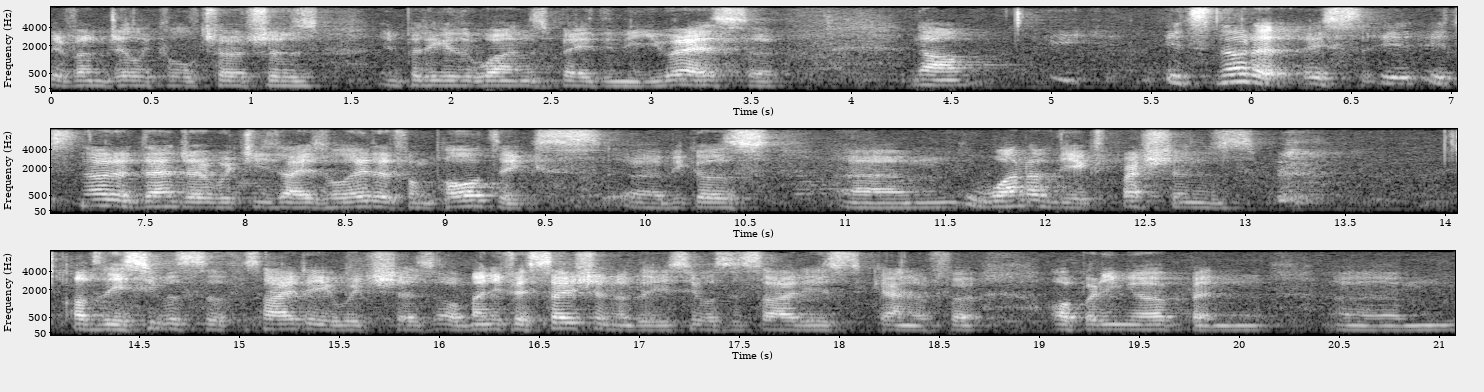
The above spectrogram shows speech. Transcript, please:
evangelical churches, in particular the ones based in the US. Uh, now, it's not, a, it's, it's not a danger which is isolated from politics uh, because um, one of the expressions of the civil society, which is, or manifestation of the civil society is kind of uh, opening up and um,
